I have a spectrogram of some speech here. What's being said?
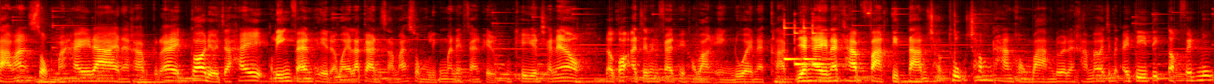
สามารถส่งมาให้ได้นะครับ ได้ก็เดี๋ยวจะให้ลิงก์แฟนเพจเอาไว้ละกัน สามารถส่งลิงก์มาในแฟนเพจของ k น Channel แล้วก็อาจจะเป็นแฟนเพจของวางเองด้วยนะครับ ยังไงนะครับ ฝากติดตามทุกช่องทางของวางด้วยนะครับไม่ว่าจะเป็น IG TikTok Facebook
